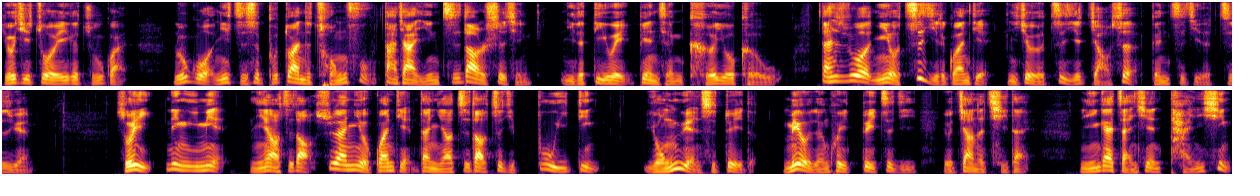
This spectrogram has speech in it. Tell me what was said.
尤其作为一个主管，如果你只是不断地重复大家已经知道的事情，你的地位变成可有可无。但是如果你有自己的观点，你就有自己的角色跟自己的资源。所以另一面，你要知道，虽然你有观点，但你要知道自己不一定永远是对的。没有人会对自己有这样的期待。你应该展现弹性，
